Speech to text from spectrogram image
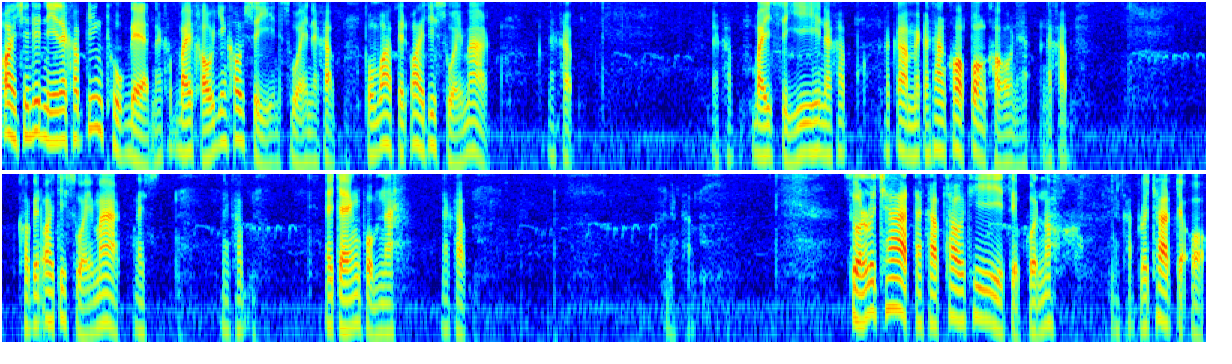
อ้อยชนิดนี้นะครับ ยิ่งถูกแดดนะครับ ใบเขายิ่งเข้าสีสวยนะครับ ผมว่าเป็นอ้อยที่สวยมากนะครับนะครับ ใบสีนะครับ แล้วก็แม้กระทั่งข้อป้องเขาเนี่ยนะครับ เขาเป็นอ้อยที่สวยมากในนะครับ ในใจของผมนะนะครับนะครับส่วนรสชาตินะครับ เท่าที่สืบค้นเนาะ นะครับรสชาติจะออก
